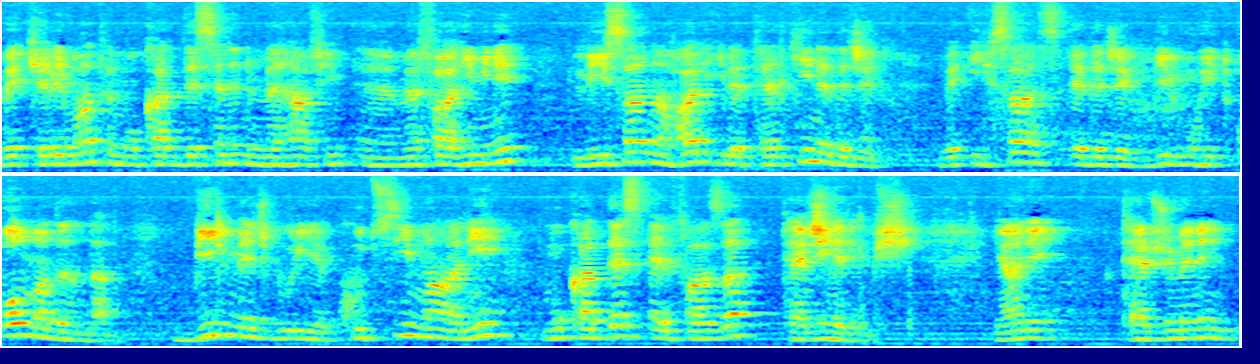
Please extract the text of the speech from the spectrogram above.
ve kelimat-ı mukaddesenin e, mefahimini lisan-ı hal ile telkin edecek ve ihsas edecek bir muhit olmadığından bil mecburiye kutsi mani mukaddes elfaza tercih edilmiş. Yani tercümenin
